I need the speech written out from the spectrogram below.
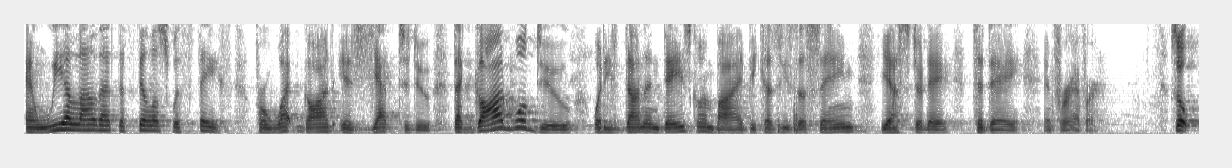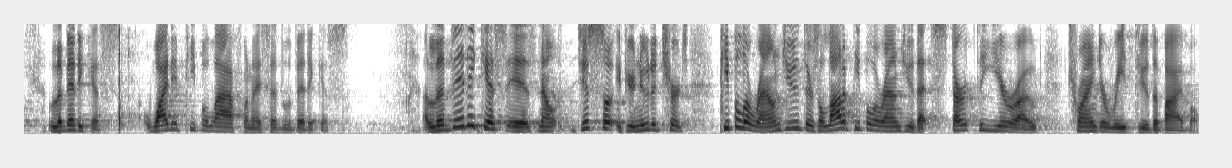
and we allow that to fill us with faith for what God is yet to do. That God will do what He's done in days gone by because He's the same yesterday, today, and forever. So, Leviticus. Why did people laugh when I said Leviticus? Leviticus is, now, just so if you're new to church, people around you, there's a lot of people around you that start the year out trying to read through the Bible.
